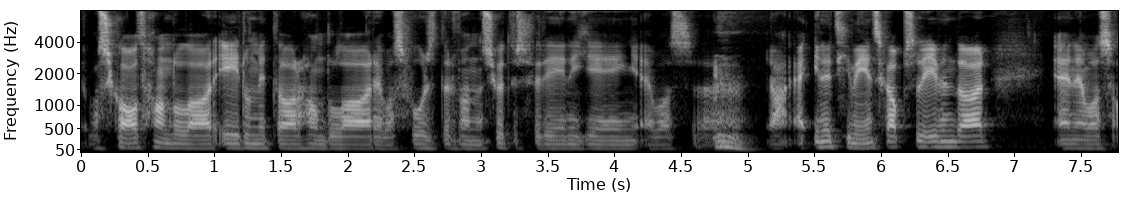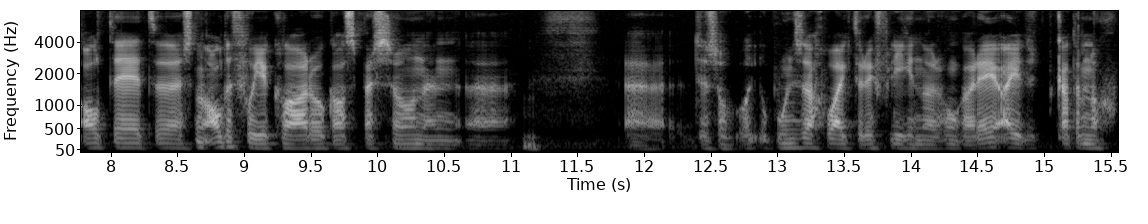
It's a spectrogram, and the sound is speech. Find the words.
hij was goudhandelaar, edelmetaalhandelaar, hij was voorzitter van een schuttersvereniging, hij was uh, ja, in het gemeenschapsleven daar. En hij was altijd, uh, stond altijd voor je klaar, ook als persoon. En, uh, uh, dus op, op, woensdag wou ik terugvliegen naar Hongarije. Ah, ik had hem nog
